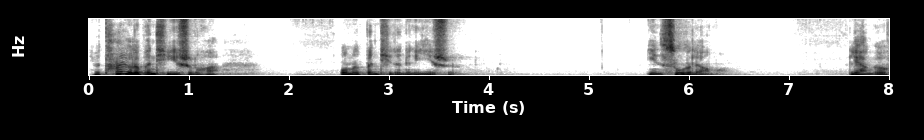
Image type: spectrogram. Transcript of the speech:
因为他有了本体意识的话，我们本体的那个意识，你受得了吗？两个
